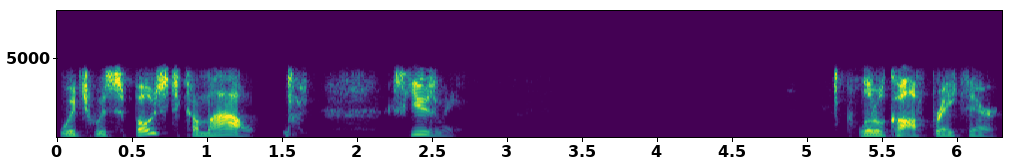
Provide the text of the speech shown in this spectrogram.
which was supposed to come out. Excuse me. Little cough break there.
